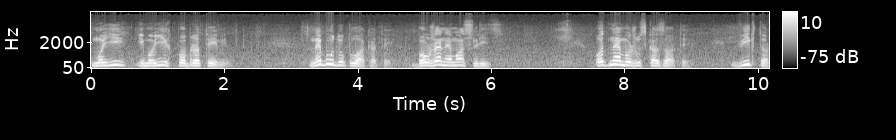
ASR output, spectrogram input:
мої і моїх побратимів. Не буду плакати, бо вже нема сліз. Одне можу сказати: Віктор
